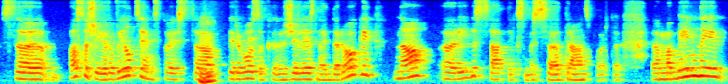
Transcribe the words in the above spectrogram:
с пассажиру vilciens, то есть mm-hmm. перевозок железной дороги, на Риgas satiksmes транспорта. Мобильные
